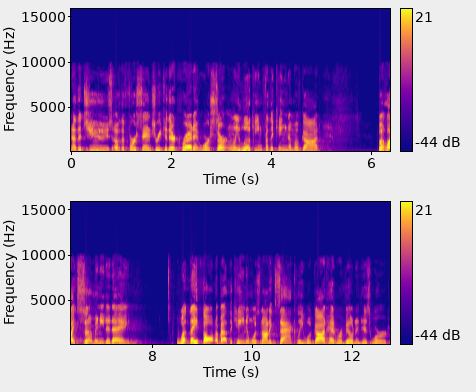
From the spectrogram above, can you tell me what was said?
Now, the Jews of the first century, to their credit, were certainly looking for the kingdom of God. But like so many today, what they thought about the kingdom was not exactly what God had revealed in His Word.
